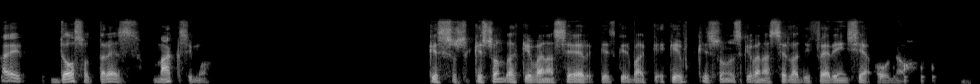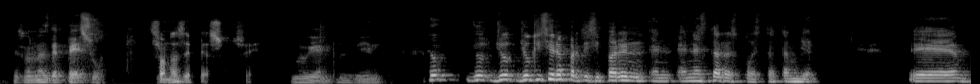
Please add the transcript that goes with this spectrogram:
hay dos o tres máximo que, son las que van a hacer, que, que, que, son las que van a hacer la diferencia o no. Que son las de peso. Son las de peso, sí. Muy bien, muy bien. Yo, yo, yo, quisiera participar en, en, esta respuesta también. Eh,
